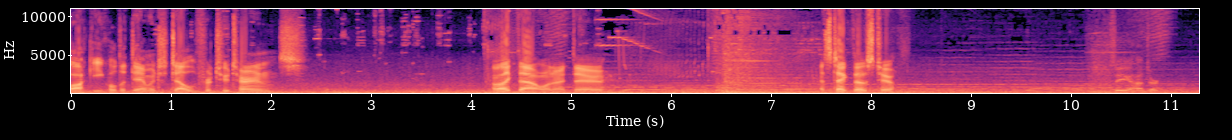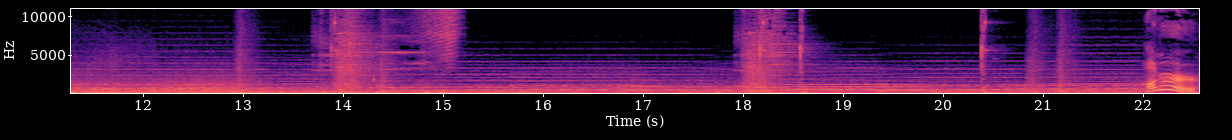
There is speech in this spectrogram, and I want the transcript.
Block equal to damage dealt for two turns. I like that one right there. Let's take those two. See you, Hunter. Hunter,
